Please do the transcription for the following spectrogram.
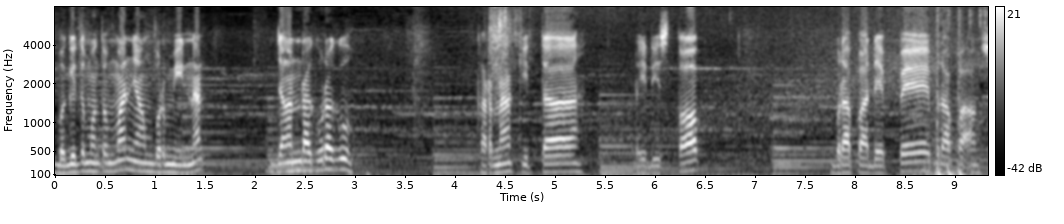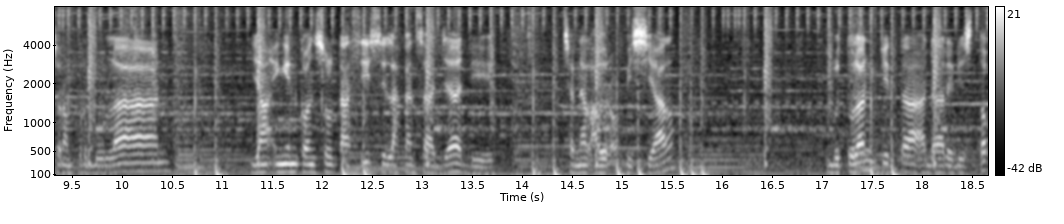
Bagi teman-teman yang berminat jangan ragu-ragu karena kita ready stock berapa DP berapa angsuran per bulan. Yang ingin konsultasi silahkan saja di channel Awir Official. Kebetulan kita ada ready stock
